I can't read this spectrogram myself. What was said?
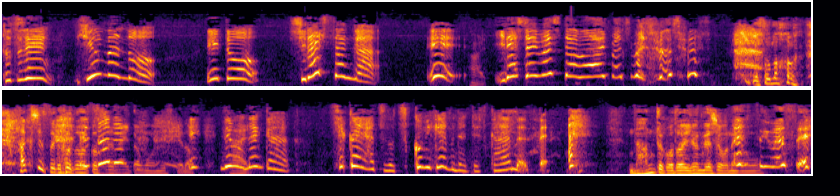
突然ヒューマンのえっ、と白石さんがえはいいらっしゃいましたわ。ーい。パチパチパチパチ。いやその拍手するほどのことじゃないと思うんですけど。えでもはないんか、世界初のツッコミゲームなんですか？なんて。なんてことを言うんでしょうね。すいません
